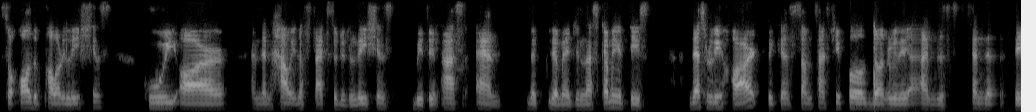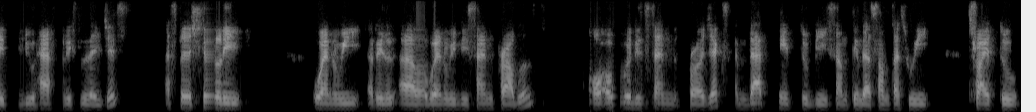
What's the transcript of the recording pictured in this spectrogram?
So all the power relations, who we are, and then how it affects the relations between us and the, the marginalized communities. That's really hard because sometimes people don't really understand that they do have privileges, especially when we uh, when we design problems or we design projects, and that need to be something that sometimes we try to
